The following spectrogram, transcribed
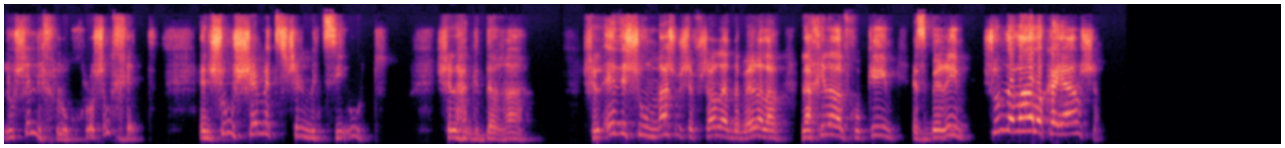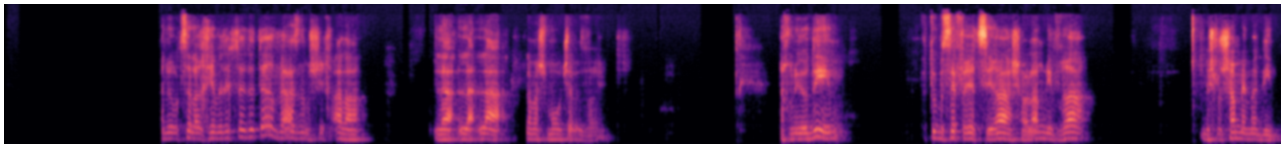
לא של לכלוך, לא של חטא, אין שום שמץ של מציאות, של הגדרה, של איזשהו משהו שאפשר לדבר עליו, להכיל עליו חוקים, הסברים, שום דבר לא קיים שם. אני רוצה להרחיב את זה קצת יותר, ואז נמשיך הלאה למשמעות של הדברים. אנחנו יודעים, כתוב בספר יצירה, שהעולם נברא בשלושה ממדים.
